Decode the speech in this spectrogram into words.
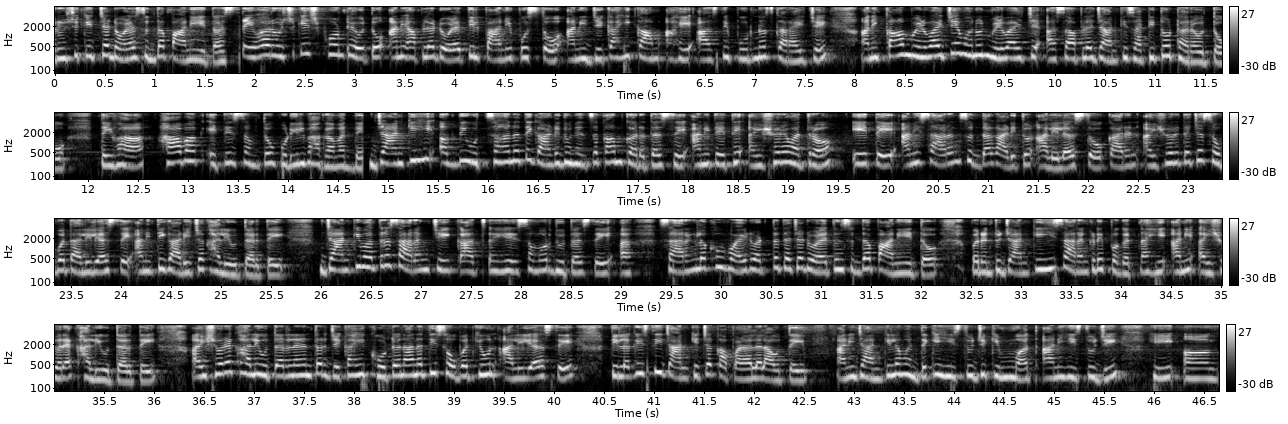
ऋषिकेशच्या डोळ्यात सुद्धा पाणी येत असते. तेव्हा ऋषिकेश फोन ठेवतो आणि आपल्या डोळ्यातील पाणी पुसतो आणि जे काही काम आहे आज ते पूर्णच करायचे आणि काम मिळवायचे म्हणून मिळवायचे असं आपल्या जानकीसाठी तो ठरवतो. तेव्हा हा भाग येथे संपतो पुढील भागामध्ये. जानकी ही अगदी उत्साहानं ते गाडी धुण्याचं काम करत असते आणि तेथे ऐश्वर्या मात्र येते आणि सारंग सुद्धा गाडीतून आलेला असतो कारण ऐश्वर्या त्याच्या सोबत आलेली असते आणि ती गाडीच्या खाली उतरते. जानकी मात्र सारंगची काच हे समोर धुत असते. सारंगला खूप वाईट वाटतं त्याच्या डोळ्यातून सुद्धा पाणी येतं. परंतु जानकी ही सारंगकडे बघत नाही आणि ऐश्वर्या खाली उतरते. ऐश्वर्या खाली उतरल्यानंतर जे काही खोटं नाणं ती सोबत घेऊन आलेली असते ती लगेच ती जानकीच्या कपाळाला लावते. आणि जानकीला म्हणते की हीच तुझी किंमत आणि हीच तुझी ही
